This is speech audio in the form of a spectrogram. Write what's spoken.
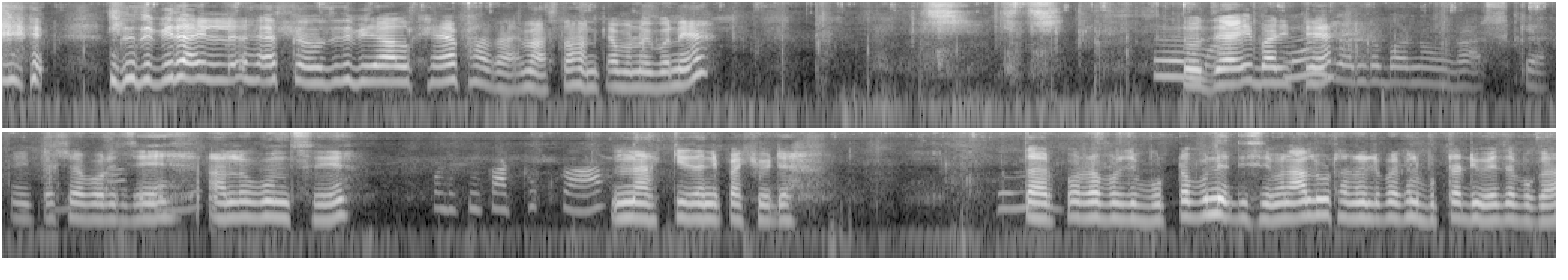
যদি বিড়াল আজকে যদি বিড়াল খেয়ে ফাঁকায়, মাছ তখন কেমন হইব নে? তো যাই বাড়িতে। এই পাশে আবার যে আলু বুনছে না, কি জানি পাখি ওইটা। তারপর আবার যে ভুট্টা বুনে দিছে মানে আলু উঠানো হলে পরে খালি ভুট্টা ডিবে যাব গা।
